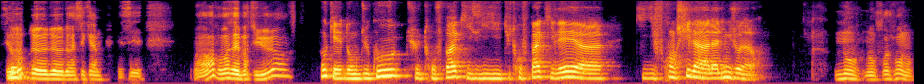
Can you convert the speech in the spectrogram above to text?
C'est aux autres de, de, rester calme. Et c'est. pour moi, ça fait partie du jeu. Hein. Ok, donc du coup, tu trouves pas qu'il tu trouves pas qu'il est euh, franchit la, ligne jaune alors? Non, non, franchement non.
